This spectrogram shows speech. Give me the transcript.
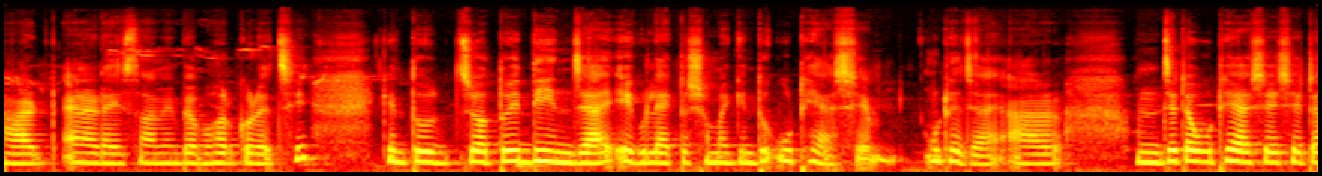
হার্ড অ্যানাডাইসও আমি ব্যবহার করেছি। কিন্তু যতই দিন যায়, এগুলো একটা সময় কিন্তু উঠে আসে, উঠে যায়। আর যেটা উঠে আসে, সেটা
